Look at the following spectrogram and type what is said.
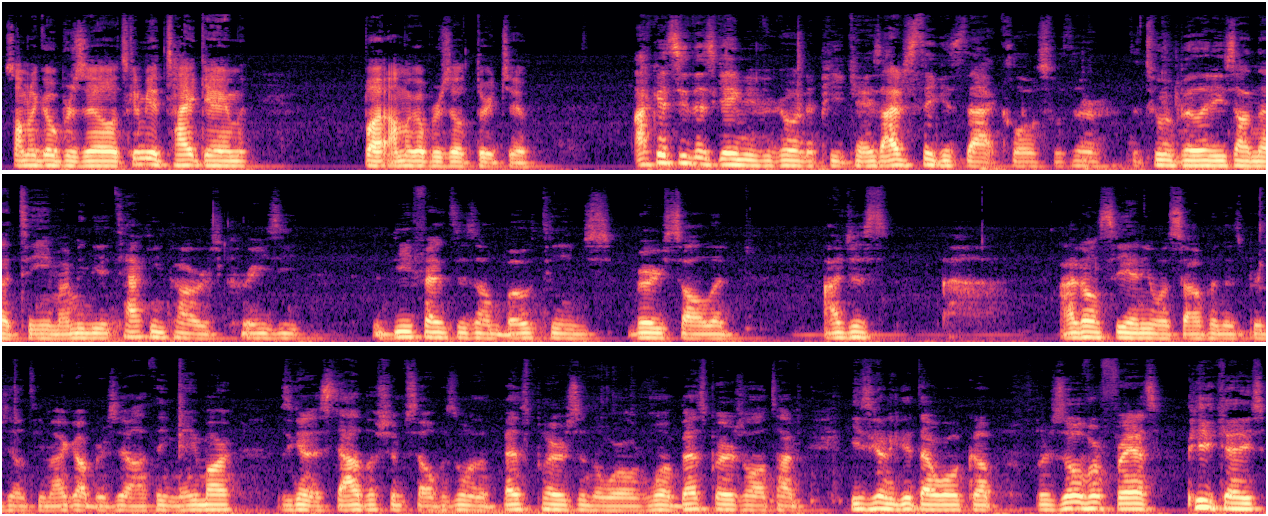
So I'm going to go Brazil. It's going to be a tight game, but I'm going to go Brazil 3 2. I could see this game even going to PKs. I just think it's that close with their the two abilities on that team. I mean, the attacking power is crazy. The defense is on both teams very solid. I just I don't see anyone stopping this Brazil team. I got Brazil. I think Neymar is going to establish himself as one of the best players in the world, one of the best players of all time. He's going to get that World Cup. Brazil over France, PKs,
